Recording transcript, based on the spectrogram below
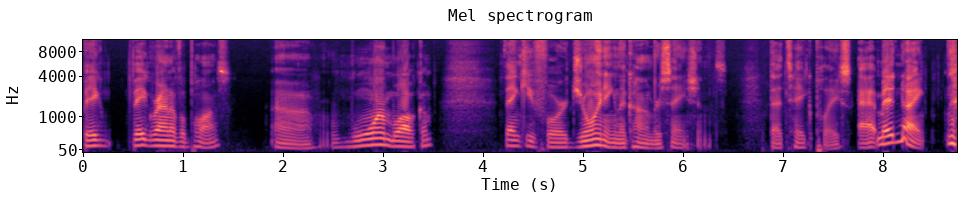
big big round of applause. Uh, warm welcome. Thank you for joining the conversations that take place at midnight.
